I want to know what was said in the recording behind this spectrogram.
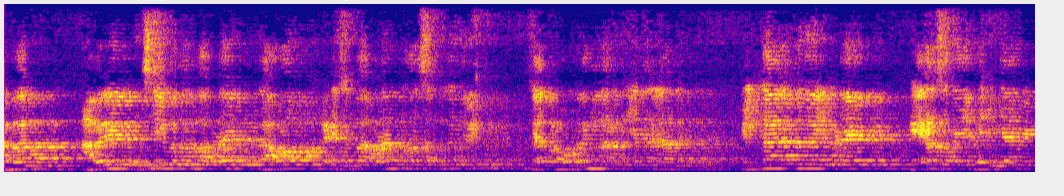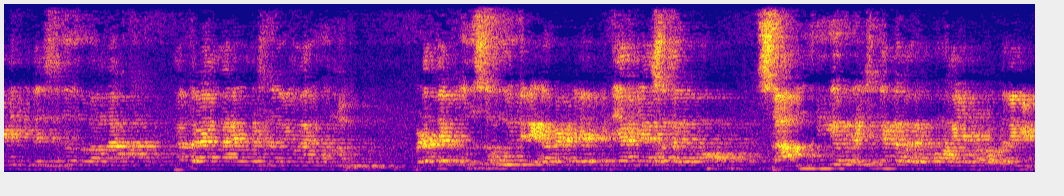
അപ്പം അവർ കൊച്ചിയിൽ വന്നപ്പോൾ അവിടെ താവളം അടിച്ചപ്പോ അവിടെ നിന്നുള്ള സമൂഹത്തിൽ ചില പ്രവർത്തനങ്ങൾ നടത്തിയെന്നല്ലാതെ പിൽക്കാലത്ത് ഇവിടെ കേരളസഭയെ ഭരിക്കാൻ വേണ്ടി വിദേശത്ത് നിന്ന് വന്ന മെത്രാന്മാരും മിഷണറിമാരും ഒന്നും ഇവിടുത്തെ പൊതുസമൂഹത്തിൽ ഇടപെട്ട് വിദ്യാഭ്യാസപരമോ സാമൂഹിക പരിഷ്കരണപരമോ ആയ പ്രവർത്തനങ്ങൾ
